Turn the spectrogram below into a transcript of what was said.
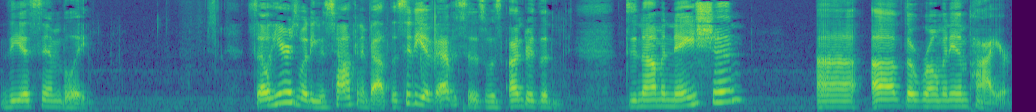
the assembly. So here's what he was talking about. The city of Ephesus was under the denomination uh, of the Roman Empire.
